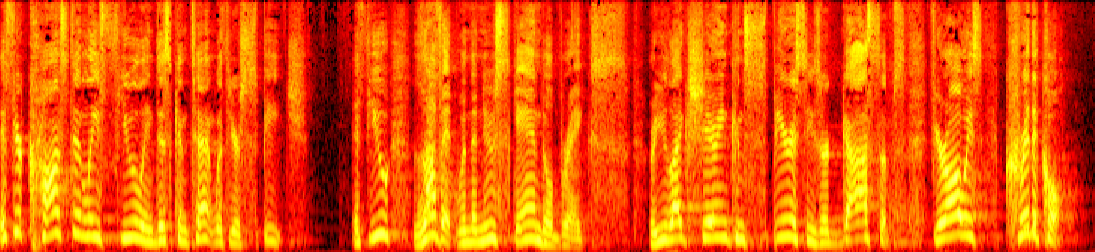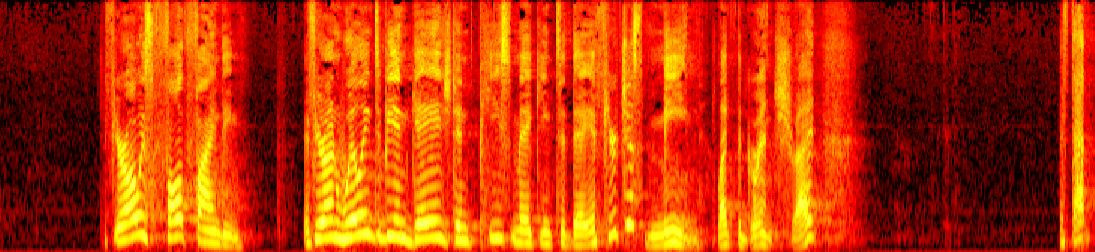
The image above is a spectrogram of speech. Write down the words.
if you're constantly fueling discontent with your speech, if you love it when the new scandal breaks, or you like sharing conspiracies or gossips, if you're always critical, if you're always fault finding, if you're unwilling to be engaged in peacemaking today, if you're just mean, like the Grinch, right? If that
